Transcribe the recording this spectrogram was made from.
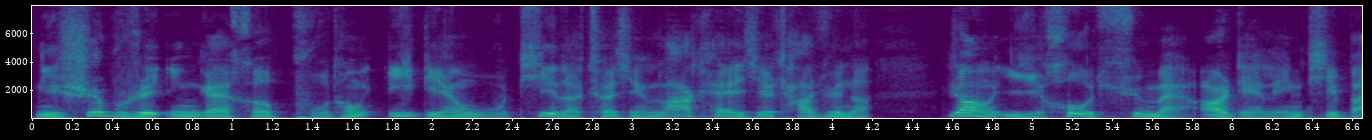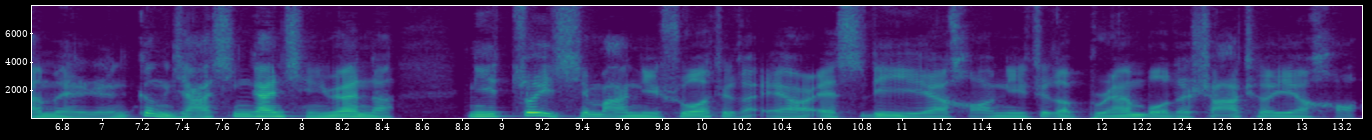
你是不是应该和普通 1.5T 的车型拉开一些差距呢？让以后去买 2.0T 版本人更加心甘情愿呢？你最起码你说这个 LSD 也好，你这个 Brembo 的刹车也好，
